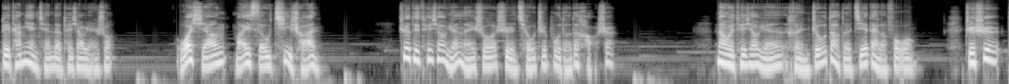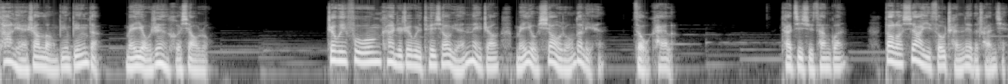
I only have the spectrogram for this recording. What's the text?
对他面前的推销员说：“我想买艘汽船。”这对推销员来说是求之不得的好事儿。那位推销员很周到地接待了富翁，只是他脸上冷冰冰的，没有任何笑容。这位富翁看着这位推销员那张没有笑容的脸，走开了。他继续参观，到了下一艘陈列的船前。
